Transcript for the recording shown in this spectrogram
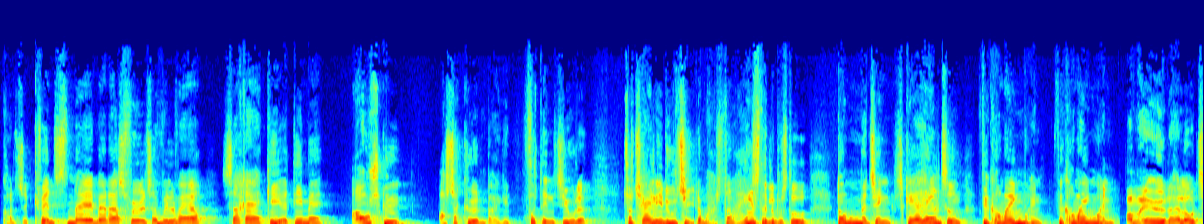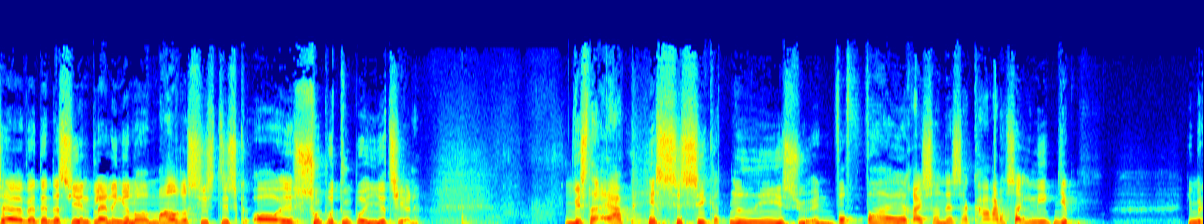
konsekvensen af, hvad deres følelser vil være, så reagerer de med afsky, og så kører den bare igen. Fuldstændig cirkulært. Total idioti, der bare står helt stille på stedet. Dumme med ting, sker hele tiden. Vi kommer ingen vej Vi kommer ingen vej Og med øvrigt have lov til at være den, der siger en blanding af noget meget racistisk og øh, super duper irriterende. Hvis der er pisse sikkert nede i Syrien, hvorfor øh, rejser Nasser Carter så egentlig ikke hjem? Jamen,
